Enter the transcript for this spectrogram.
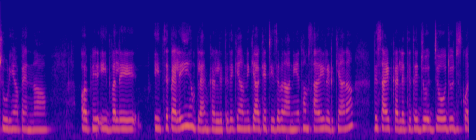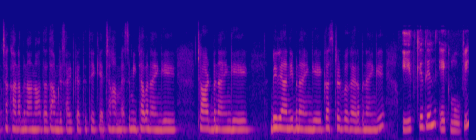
چوڑیاں پہننا اور پھر عید والے عید سے پہلے ہی ہم پلان کر لیتے تھے کہ ہم نے کیا کیا چیزیں بنانی ہے تو ہم ساری لڑکیاں نا ڈیسائڈ کر لیتے تھے جو جو جو جس کو اچھا کھانا بنانا آتا تھا ہم ڈیسائڈ کرتے تھے کہ اچھا ہم ایسے میٹھا بنائیں گے چاٹ بنائیں گے بریانی بنائیں گے کسٹرڈ وغیرہ بنائیں گے عید کے دن ایک مووی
